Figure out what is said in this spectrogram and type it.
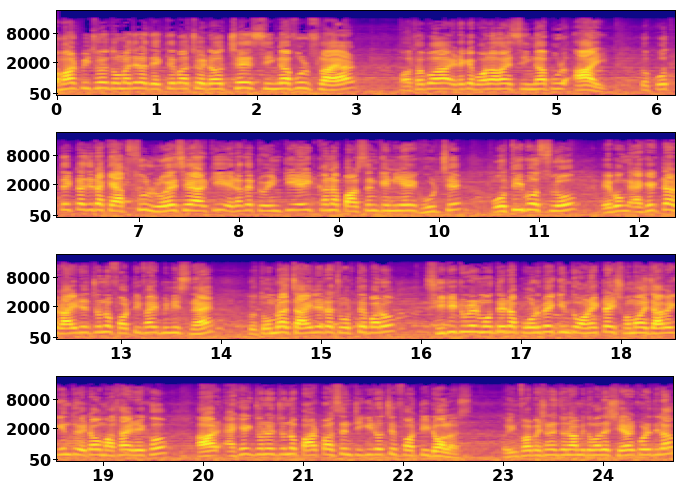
আমার পিছনে তোমরা যেটা দেখতে পাচ্ছ, এটা হচ্ছে সিঙ্গাপুর ফ্লায়ার, অথবা এটাকে বলা হয় সিঙ্গাপুর আই। তো প্রত্যেকটা যেটা ক্যাপসুল রয়েছে আর কি, এটাতে টোয়েন্টি এইটখানা পার্সেন্টকে নিয়ে ঘুরছে, অতীব স্লো, এবং এক একটা রাইডের জন্য ফর্টি ফাইভ মিনিটস নেয়। তো তোমরা চাইলে এটা চড়তে পারো। সিটি ট্যুরের মধ্যে এটা পড়বে, কিন্তু অনেকটাই সময় যাবে, কিন্তু এটাও মাথায় রেখো। আর এক একজনের জন্য পার পার্সেন্ট টিকিট হচ্ছে ফর্টি ডলার্স। তো ইনফরমেশনের জন্য আমি তোমাদের শেয়ার করে দিলাম।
